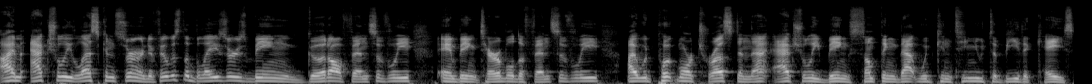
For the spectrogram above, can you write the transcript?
I'm actually less concerned. If it was the Blazers being good offensively and being terrible defensively, I would put more trust in that actually being something that would continue to be the case.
